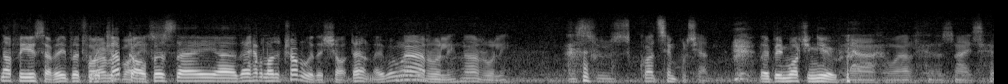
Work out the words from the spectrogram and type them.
Not for you, Seve, but for, For the club golfers, they uh, they have a lot of trouble with this shot, don't they? Well, Not really, not really. It's, it's quite simple Chad. They've been watching you. Yeah, well, that's nice.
